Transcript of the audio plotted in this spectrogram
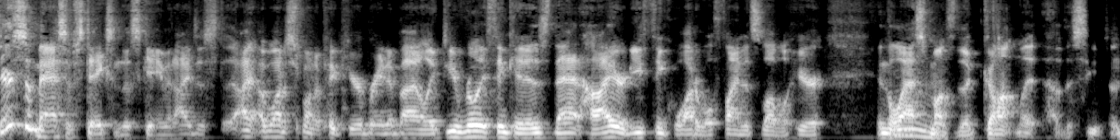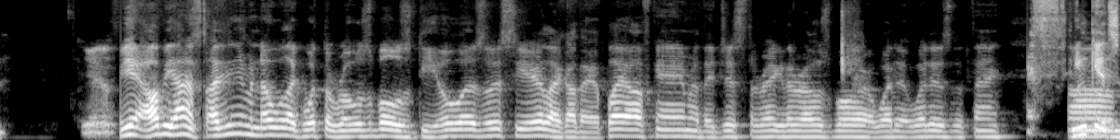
there's some massive stakes in this game, and I just I, I just want to pick your brain about it. Like, do you really think it is that high, or do you think water will find its level here in the last mm. month of the gauntlet of the season? Yeah, yeah. I'll be honest. I didn't even know like what the Rose Bowl's deal was this year. Like, are they a playoff game? Are they just the regular Rose Bowl, or what? What is the thing? I think um, it's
